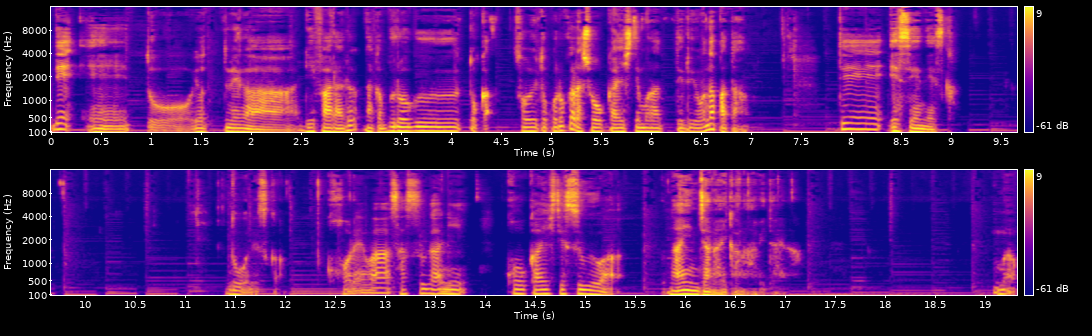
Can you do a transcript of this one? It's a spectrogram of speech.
で、えー、っと、4つ目がリファラル。なんかブログとか、そういうところから紹介してもらってるようなパターン。で、SNS か。どうですか？これはさすがに公開してすぐはないんじゃないかな、みたいな。まあ、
